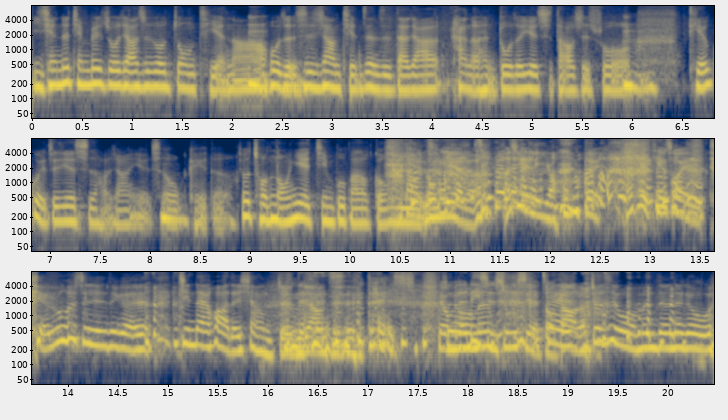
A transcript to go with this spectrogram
以前的前辈作家是说种田啊，嗯、或者是像前阵子大家看了很多的叶石涛是说铁轨这件事好像也是 OK 的，嗯、就从农业进步到工业，到工业了，而且理由对，而且 铁轨铁路是那个近代化的象征，这样子对，对，对我们的历史书写走到了，就是我们的那个文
